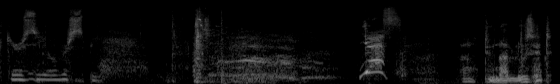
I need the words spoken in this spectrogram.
Accuracy over speed. Yes! Do not lose it.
